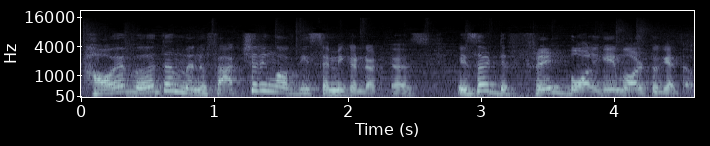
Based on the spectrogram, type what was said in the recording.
However, the manufacturing of these semiconductors is a different ballgame altogether.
